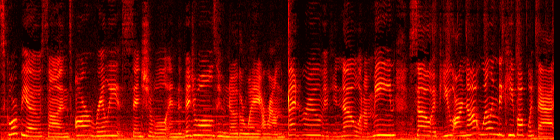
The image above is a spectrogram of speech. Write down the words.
Scorpio suns are really sensual individuals who know their way around the bedroom, if you know what I mean. So if you are not willing to keep up with that,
